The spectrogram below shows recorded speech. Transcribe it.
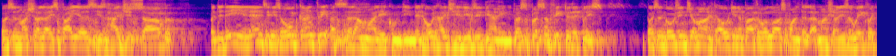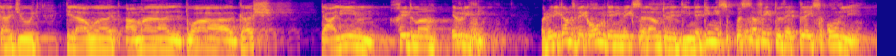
Person mashallah is pious, his Hajj sab. But the day he lands in his home country, Assalamu alaikum deen. That whole Hajj he leaves it behind. It was specific to that place. Person goes in Jamaat, out in the path of Allah subhanahu wa ta'ala. Mashallah is awake for tahajjud, tilawat, amal, dua, gasht, ta'aleem, khidmah, everything. But when he comes back home, then he makes salam to the deen. The deen is specific to that place only.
